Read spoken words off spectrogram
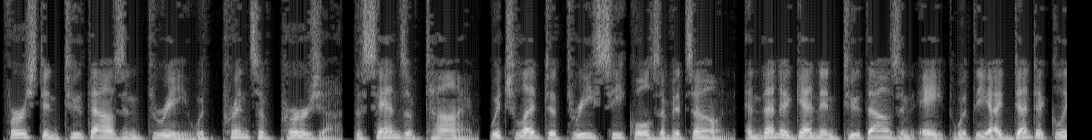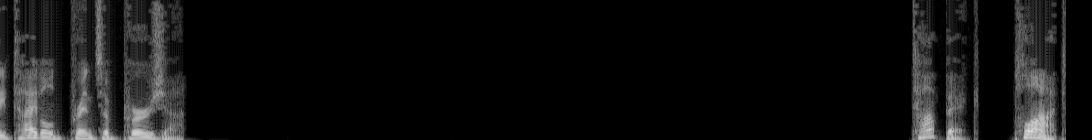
first in 2003 with Prince of Persia, The Sands of Time, which led to three sequels of its own, and then again in 2008 with the identically titled Prince of Persia. Plot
